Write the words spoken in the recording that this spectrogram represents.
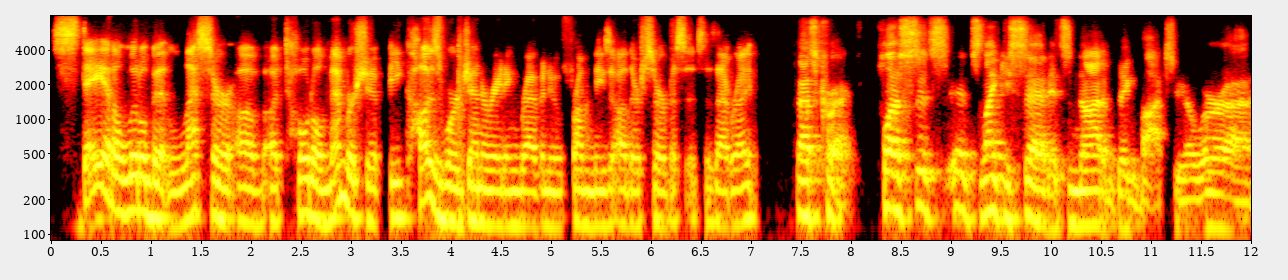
stay at a little bit lesser of a total membership because we're generating revenue from these other services. Is that right? That's correct. Plus, it's it's like you said, it's not a big box. You know, we're uh,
